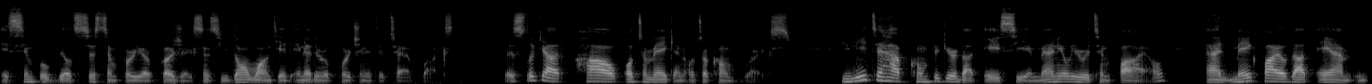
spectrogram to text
a simple build system for your project since you don't want yet another opportunity to have bugs. Let's look at how AutoMake and AutoConf works. You need to have configure.ac, a manually written file, and makefile.am in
